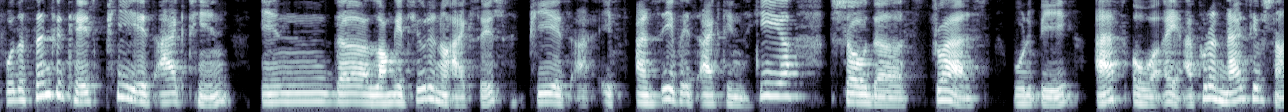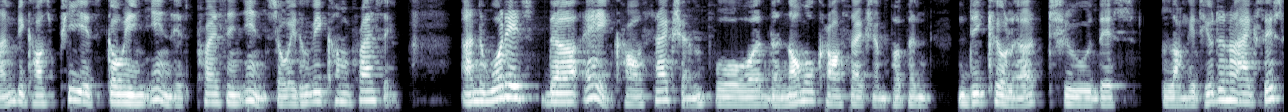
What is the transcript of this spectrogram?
for the centric case, P is acting in the longitudinal axis. P is, uh, is as if it's acting here, so the stress would be F over A. I put a negative sign because P is going in, it's pressing in, so it will be compressive. And what is the A cross section for the normal cross section perpendicular to this longitudinal axis?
